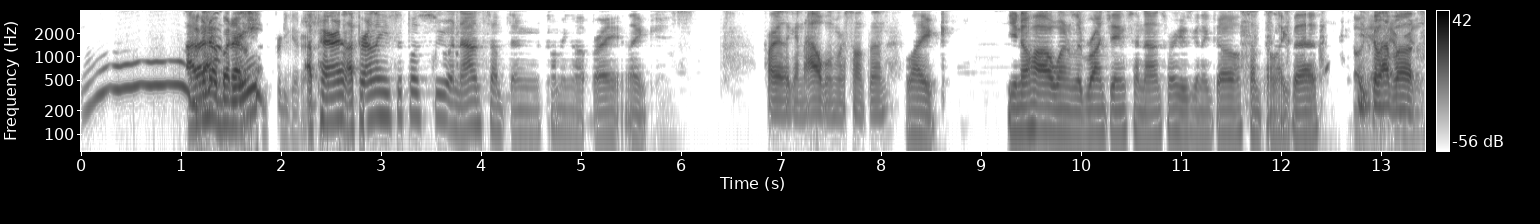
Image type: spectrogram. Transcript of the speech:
I don't know, but I- Pretty good. Right? apparently, apparently he's supposed to announce something coming up, right? Like, probably like an album or something. like, you know how when LeBron James announced where he was gonna go, something like that. Oh, He's gonna have a- everybody,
